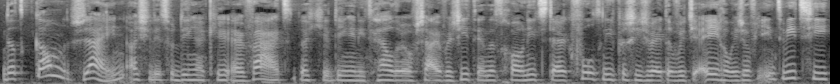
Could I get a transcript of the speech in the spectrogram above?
dat kan zijn, als je dit soort dingen een keer ervaart, dat je dingen niet helder of zuiver ziet en het gewoon niet sterk voelt, niet precies weet of het je ego is of je intuïtie.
